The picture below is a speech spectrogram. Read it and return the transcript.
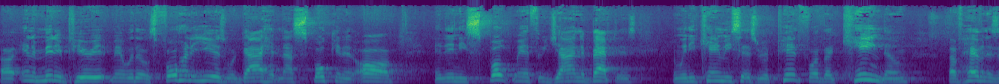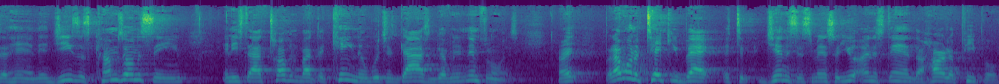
a period, man, where there was 400 years where God had not spoken at all. And then he spoke, man, through John the Baptist. And when he came, he says, Repent for the kingdom of heaven is at hand. And Jesus comes on the scene and he starts talking about the kingdom, which is God's governing influence. All right? But I want to take you back to Genesis, man, so you understand the heart of people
